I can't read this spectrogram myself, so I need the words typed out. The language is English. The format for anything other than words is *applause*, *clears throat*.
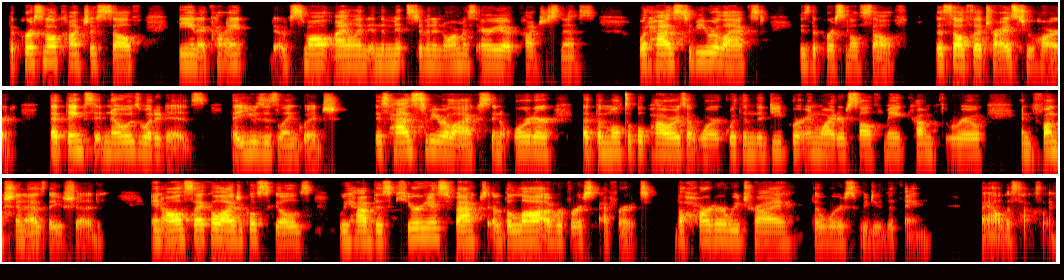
The personal conscious self being a kind of small island in the midst of an enormous area of consciousness. What has to be relaxed is the personal self, the self that tries too hard, that thinks it knows what it is, that uses language. This has to be relaxed in order that the multiple powers at work within the deeper and wider self may come through and function as they should. In all psychological skills, we have this curious fact of the law of reversed effort. The harder we try, the worse we do the thing. By Aldous Huxley.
